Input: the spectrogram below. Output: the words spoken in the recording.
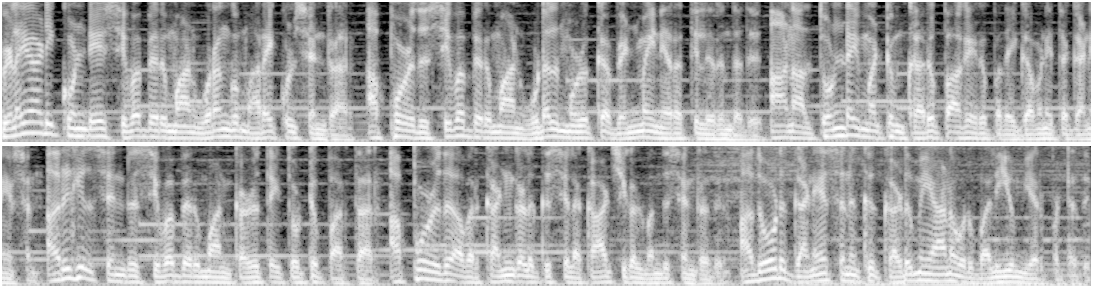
விளையாடிக் கொண்டே சிவபெருமான் உறங்கும் அறைக்குள் சென்றார். அப்பொழுது சிவபெருமான் உடல் முழுக்க வெண்மை நிறத்தில் இருந்தது. ஆனால் தொண்டை மட்டும் கருப்பாக இருப்பதை கவனித்த கணேசன் அருகில் சென்று சிவபெருமான் கழுத்தை தொட்டு பார்த்தார். அப்பொழுது அவர் கண்களுக்கு சில காட்சிகள் வந்து சென்றது. அதோடு கணேசனுக்கு கடுமையான ஒரு வலியும் ஏற்பட்டது.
